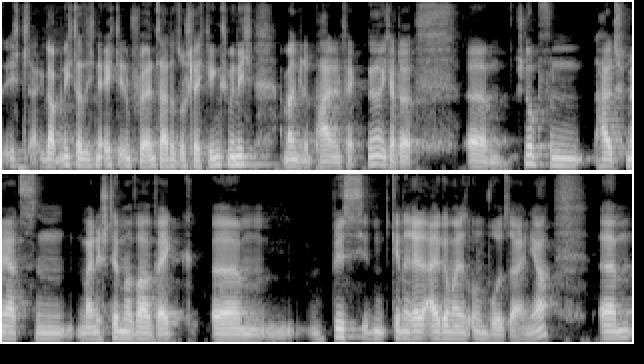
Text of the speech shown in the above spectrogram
ich glaube nicht, dass ich eine echte Influenza hatte, so schlecht ging es mir nicht, aber einen grippalen Infekt. Ne? Ich hatte ähm, Schnupfen, Halsschmerzen, meine Stimme war weg, ähm, bisschen generell allgemeines Unwohlsein, ja. Ähm,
